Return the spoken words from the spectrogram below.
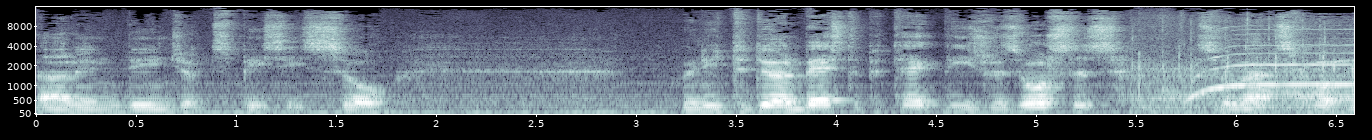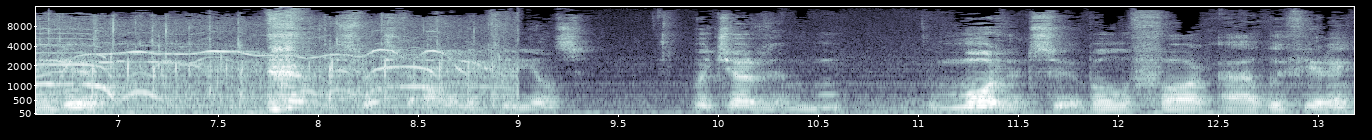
are endangered species, so we need to do our best to protect these resources, so that's what we do. Switch to other materials, which are more than suitable for uh, luthiery.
